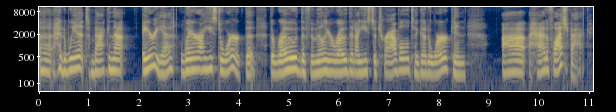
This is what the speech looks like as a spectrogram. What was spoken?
uh, had went back in that area where I used to work, the the road, the familiar road that I used to travel to go to work, and I had a flashback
